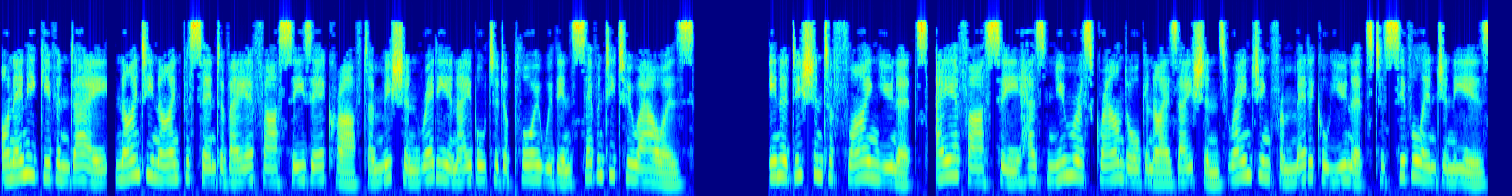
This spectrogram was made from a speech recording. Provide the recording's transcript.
On any given day, 99% of AFRC's aircraft are mission-ready and able to deploy within 72 hours. In addition to flying units, AFRC has numerous ground organizations ranging from medical units to civil engineers,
